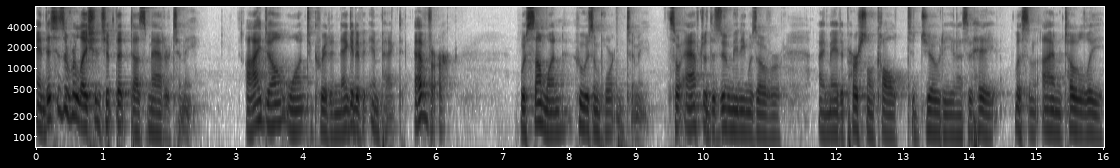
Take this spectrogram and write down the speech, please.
And this is a relationship that does matter to me. I don't want to create a negative impact ever with someone who is important to me. So after the Zoom meeting was over, I made a personal call to Jody and I said, Hey, listen, I'm totally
